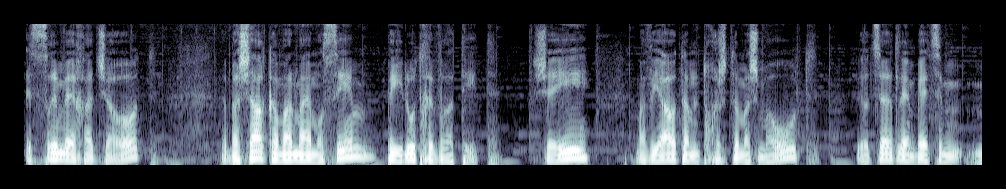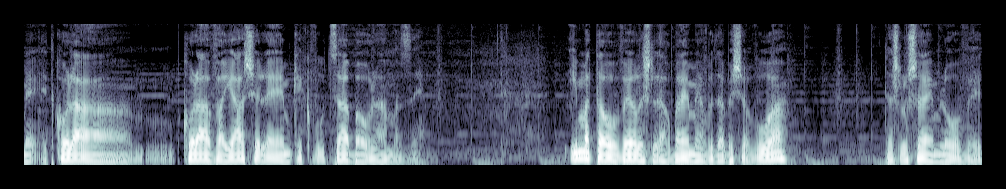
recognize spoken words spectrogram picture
21 שעות, ובשאר כמובן מה הם עושים? פעילות חברתית, שהיא מביאה אותם לתחושת המשמעות, ויוצרת להם בעצם את כל, ה... כל ההוויה שלהם כקבוצה בעולם הזה. אם אתה עובר לשל ארבעה ימי עבודה בשבוע, אתה שלושה ימים לא עובד.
